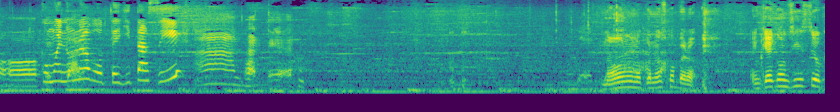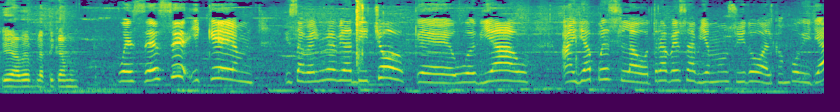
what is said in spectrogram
Oh, ¿qué como en tal? una botellita así. Ándate. No, no lo conozco, pero ¿en qué consiste o qué? A ver, platícame. Pues ese y que mm, Isabel me había dicho que había allá pues la otra vez habíamos ido al campo de allá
